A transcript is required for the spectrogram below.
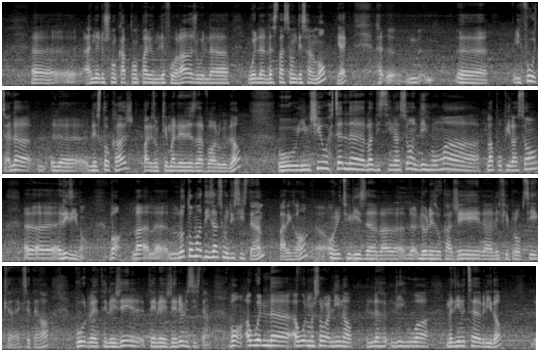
عندنا le champ captant par les forages ولا ولا la station dessalement ياك يفوت على les stockages par exemple كيما les réservoirs ولا ويمشيو حتى la destination اللي هما la population résidente Bon, l'automatisation du système, par exemple, on utilise le, le réseau 4G, les fibres optiques, etc. pour télégérer, télégérer le système. Bon, أول أول مشروع لينا اللي هو مدينة بريدة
